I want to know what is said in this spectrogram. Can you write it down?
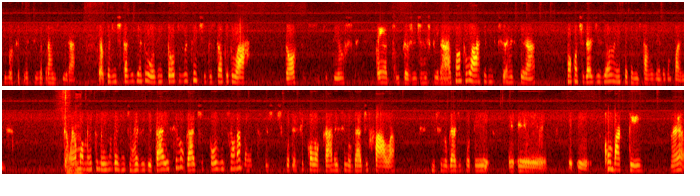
que você precisa para respirar é o que a gente está vivendo hoje, em todos os sentidos, tanto do ar nosso, que Deus tem aqui para a gente respirar, quanto o ar que a gente precisa respirar com a quantidade de violência que a gente está vivendo no país. Então é o momento mesmo da gente revisitar esse lugar de posicionamento, da gente poder se colocar nesse lugar de fala, nesse lugar de poder é, é, é, é combater né,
